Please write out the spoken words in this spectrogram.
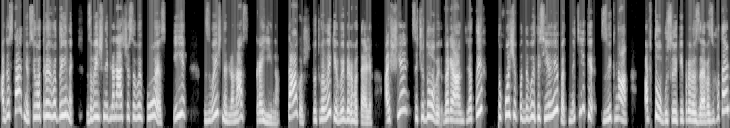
а достатньо всього 3 години. Звичний для нас часовий пояс і звична для нас країна. Також тут великий вибір готелів. А ще це чудовий варіант для тих, хто хоче подивитись Єгипет не тільки з вікна автобусу, який привезе вас в готель,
